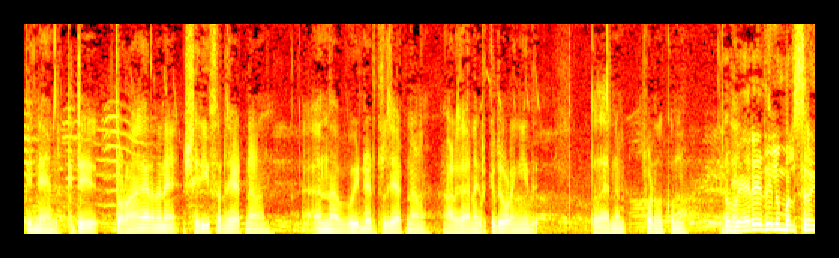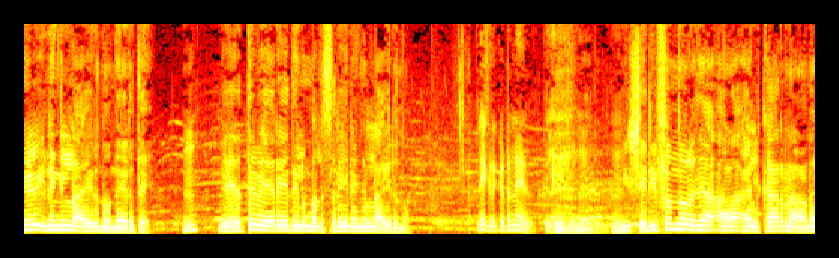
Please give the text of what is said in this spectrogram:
പിന്നെ ക്രിക്കറ്റ് തുടങ്ങാൻ കാരണം തന്നെ ഷെരീഫ് എന്ന ചേട്ടനാണ്. എന്നാൽ വീടിന്റെ അടുത്തുള്ള ചേട്ടനാണ്. ആൾ കാരണം ക്രിക്കറ്റ് തുടങ്ങിയത്. അപ്പോൾ കാരണം ഇവിടെ നിൽക്കുന്നു വേറെ ഏതെങ്കിലും മത്സരങ്ങൾ ഇനങ്ങളിലായിരുന്നോ നേരത്തെ? നേരത്തെ വേറെ ഏതെങ്കിലും മത്സര ഇനങ്ങളിലായിരുന്നു? അല്ലെ ക്രിക്കറ്റിനായിരുന്നു ഈ ഷെരീഫ് എന്ന് പറഞ്ഞ അയൽക്കാരനാണ്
